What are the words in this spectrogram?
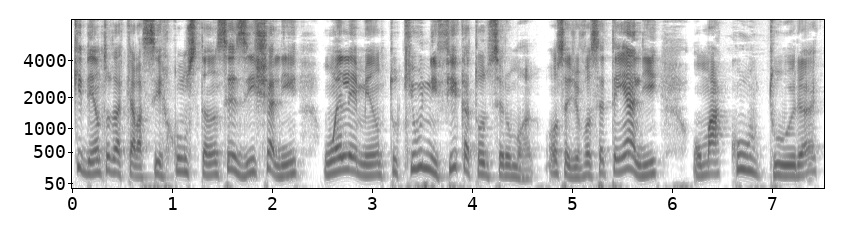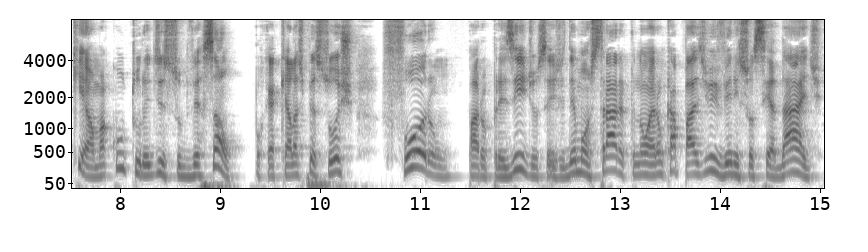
Que dentro daquela circunstância existe ali um elemento que unifica todo ser humano. Ou seja, você tem ali uma cultura que é uma cultura de subversão, porque aquelas pessoas foram para o presídio, ou seja, demonstraram que não eram capazes de viver em sociedade.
